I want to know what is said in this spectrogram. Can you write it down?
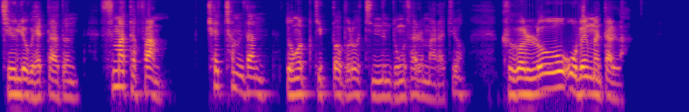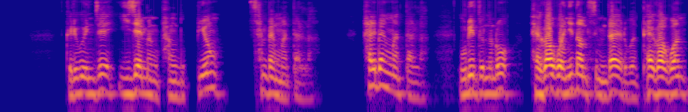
지으려고 했다던 스마트팜, 최첨단 농업 기법으로 짓는 농사를 말하죠. 그걸로 500만 달러. 그리고 이제 이재명 방북 비용 300만 달러. 800만 달러. 우리 돈으로 100억 원이 넘습니다, 여러분. 100억 원.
